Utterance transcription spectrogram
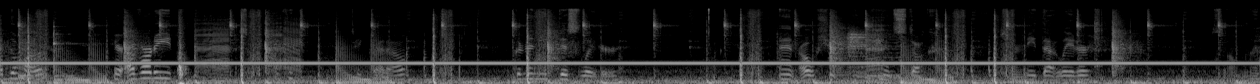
Stab the heart. Here, I've already. Take that out. I'm gonna need this later. And oh shoot, it's stuck. I'm gonna need that later. So I'm gonna.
